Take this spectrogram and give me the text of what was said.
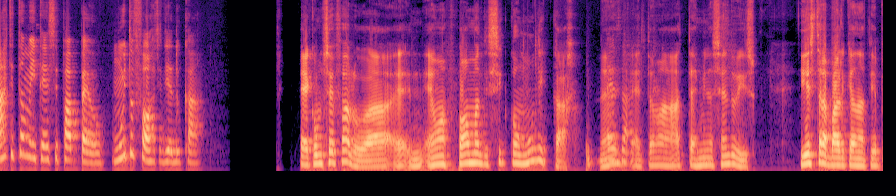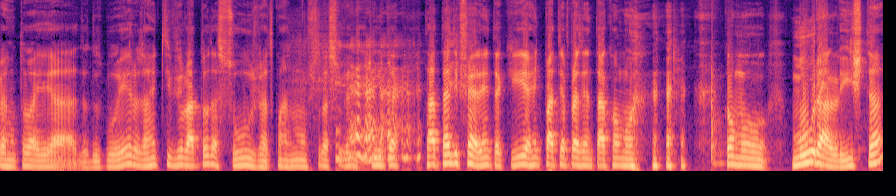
arte também tem esse papel muito forte de educar. É como você falou, a, é, é uma forma de se comunicar, né? Exato. Então a arte termina sendo isso. E esse trabalho que a Natia perguntou aí a, do, dos bueiros, a gente viu lá toda suja, com as mãos todas sujas de tinta. tá até diferente aqui. A gente pode te apresentar como, como muralista,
